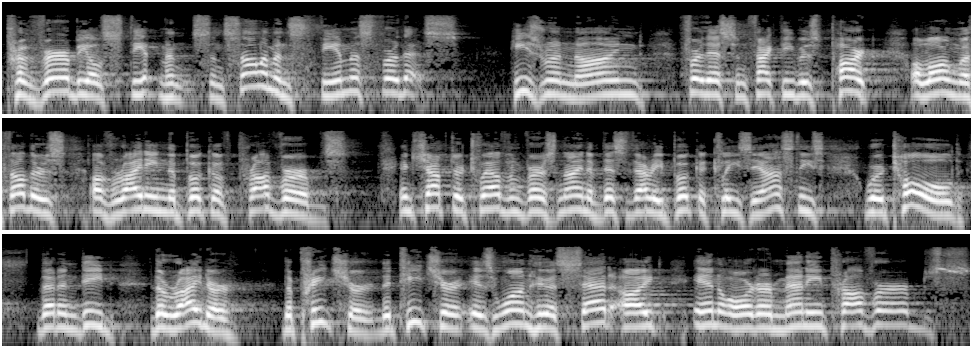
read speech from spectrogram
proverbial statements, and Solomon's famous for this. He's renowned for this. In fact, he was part, along with others, of writing the book of Proverbs. In chapter 12 and verse 9 of this very book, Ecclesiastes, we're told that indeed the writer, the preacher, the teacher is one who has set out in order many proverbs.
